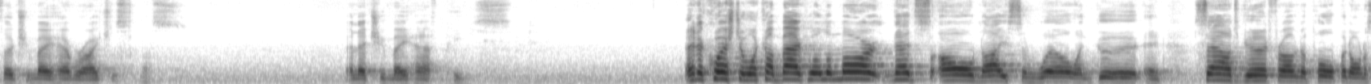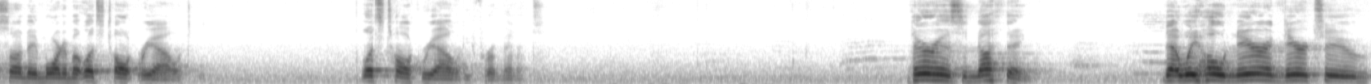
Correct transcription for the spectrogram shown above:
so that you may have righteousness and that you may have peace. And the question will come back well, Lamar, that's all nice and well and good and sounds good from the pulpit on a Sunday morning, but let's talk reality. Let's talk reality for a minute. There is nothing that we hold near and dear to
